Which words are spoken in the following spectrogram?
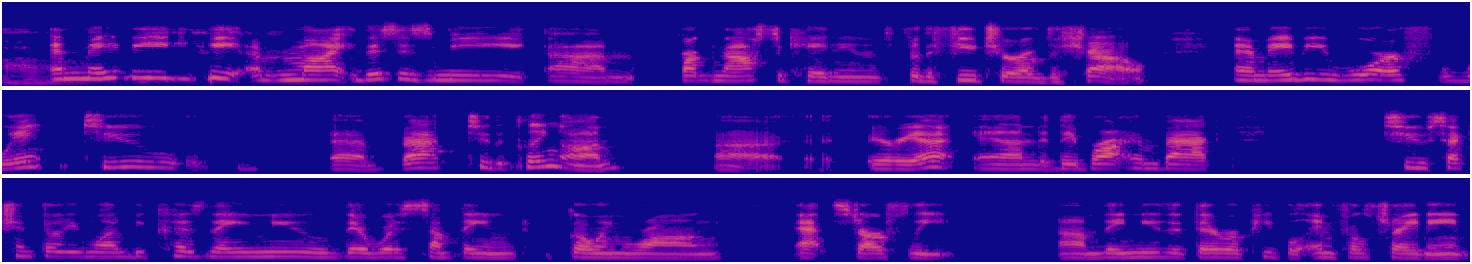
Uh, and maybe he might. This is me um, prognosticating for the future of the show, and maybe Worf went to uh, back to the Klingon uh, area, and they brought him back to Section 31 because they knew there was something going wrong at Starfleet. Um, they knew that there were people infiltrating,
